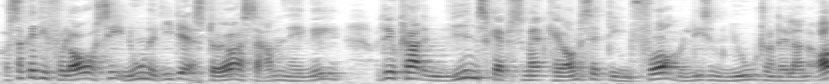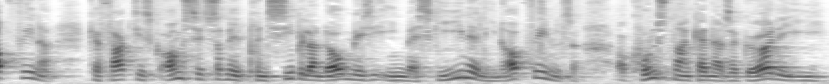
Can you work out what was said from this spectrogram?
og så kan de få lov at se nogle af de der større sammenhænge. Ikke? Og det er jo klart, at en videnskabsmand kan omsætte det i en formel, ligesom Newton, eller en opfinder kan faktisk omsætte sådan et princip eller en lovmæssig i en maskine eller i en opfindelse, og kunstneren kan altså gøre det i,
